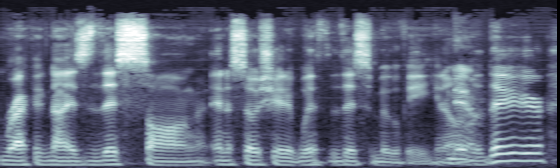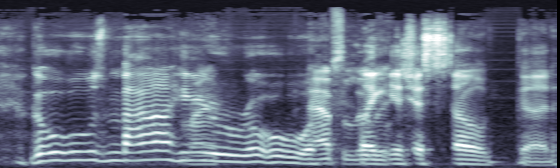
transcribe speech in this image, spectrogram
recognize this song and associate it with this movie. You know, Yeah. there goes my hero. Absolutely. Like it's just so good.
